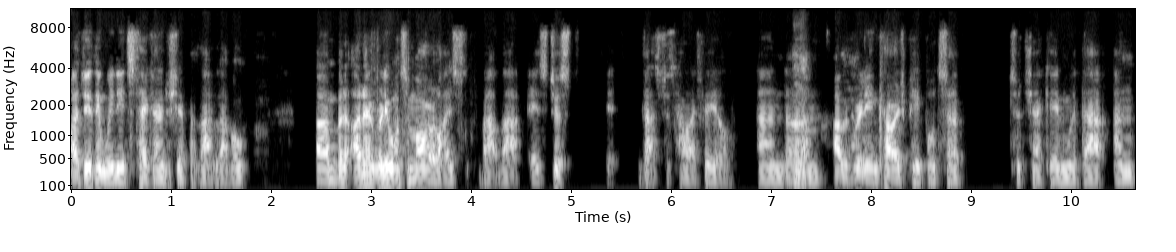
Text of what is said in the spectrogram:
I do think we need to take ownership at that level. Um, but I don't really want to moralize about that. It's just it, that's just how I feel, and um, yeah. I would really encourage people to to check in with that. And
